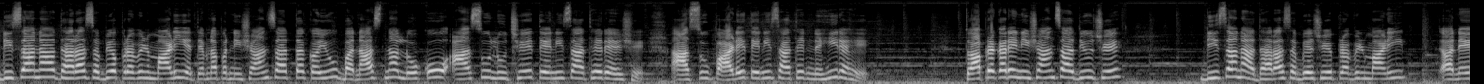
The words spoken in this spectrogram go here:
ડીસાના ધારાસભ્ય પ્રવીણ માળીએ તેમના પર નિશાન સાધતા કહ્યું, બનાસના લોકો આંસુ લૂછે તેની સાથે રહેશે, આંસુ પાડે તેની સાથે નહીં રહે. તો આ પ્રકારે નિશાન સાધ્યું છે. ડીસાના ધારાસભ્ય છે પ્રવીણ માળી અને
